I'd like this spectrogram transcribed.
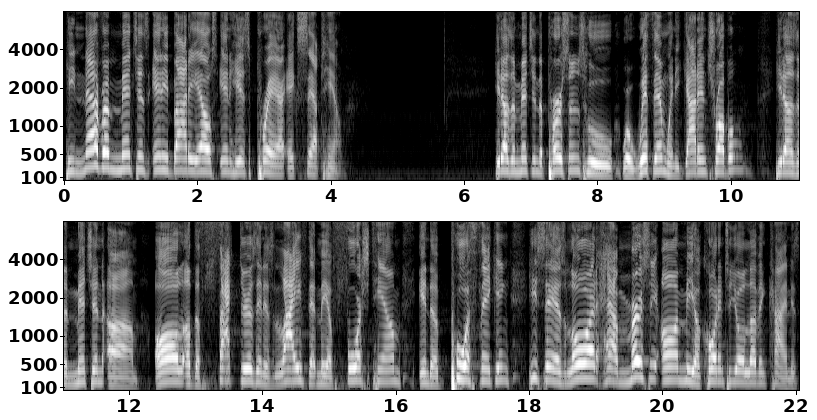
he never mentions anybody else in his prayer except him. He doesn't mention the persons who were with him when he got in trouble. He doesn't mention um, all of the factors in his life that may have forced him into poor thinking. He says, Lord, have mercy on me according to your loving kindness,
